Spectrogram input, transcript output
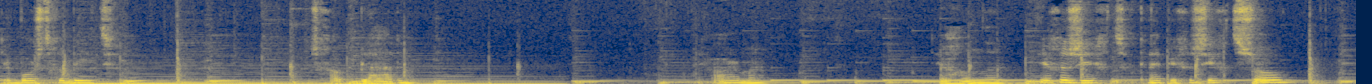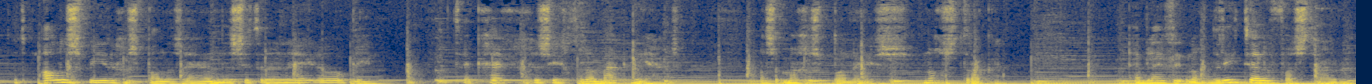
Je borstgebied. Schouderbladen. Je armen. Je handen. Je gezicht. Knijp je gezicht zo dat alle spieren gespannen zijn. En er zit er een hele hoop in. Trek gekke gezichten, dat maakt niet uit. Als het maar gespannen is. Nog strakker. En blijf dit nog drie tellen vasthouden.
